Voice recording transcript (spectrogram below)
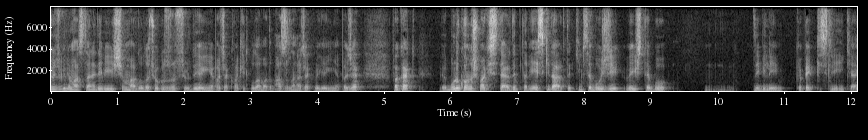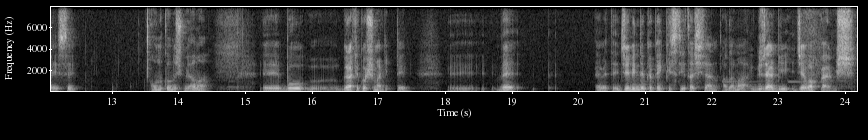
Üzgünüm hastanede bir işim vardı. O da çok uzun sürdü. Yayın yapacak vakit bulamadım. Hazırlanacak ve yayın yapacak. Fakat bunu konuşmak isterdim. Tabii eskide artık kimse boji ve işte bu hmm, ne bileyim köpek pisliği hikayesi onu konuşmuyor ama e, bu e, grafik hoşuma gitti. E, ve evet cebinde köpek pisliği taşıyan adama güzel bir cevap vermiş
